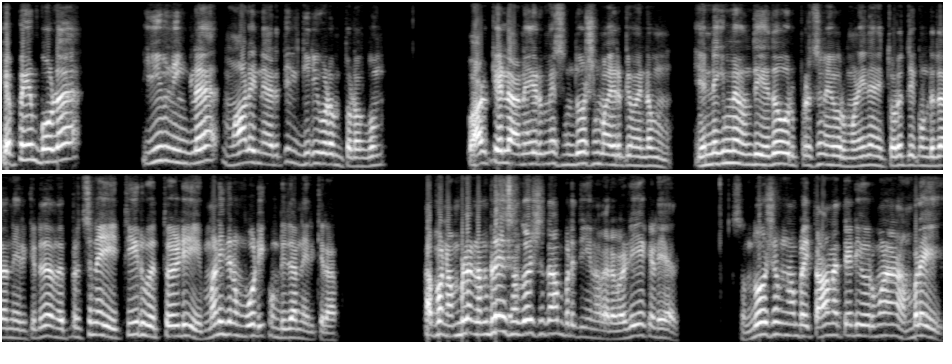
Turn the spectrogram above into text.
எப்பயும் போல ஈவினிங்ல மாலை நேரத்தில் கிரிவலம் தொடங்கும். வாழ்க்கையில அனைவருமே சந்தோஷமா இருக்க வேண்டும். என்னைக்குமே வந்து ஏதோ ஒரு பிரச்சனை ஒரு மனிதனை துரத்தி கொண்டுதான் இருக்கிறது. அந்த பிரச்சனையை தீர்வை தேடி மனிதனும் ஓடிக்கொண்டுதான் இருக்கிறார். அப்ப நம்மள நம்மளே சந்தோஷத்தான் படுத்திக்கணும். வேற வழியே கிடையாது. சந்தோஷம் நம்மளை தானே தேடி வருமா நம்மளை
